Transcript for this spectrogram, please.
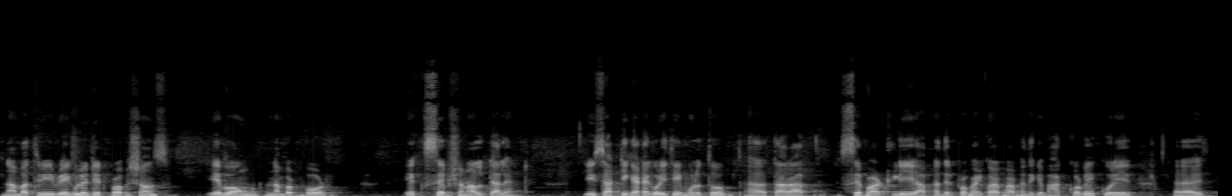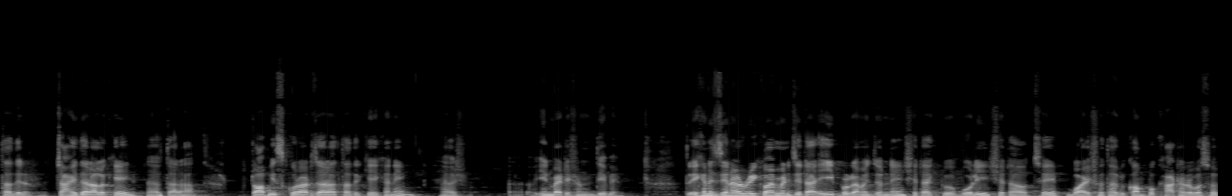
number three regulated professions এবং নাম্বার ফোর এক্সেপশনাল ট্যালেন্ট এই চারটি ক্যাটাগরিতেই মূলত তারা সেপারেটলি আপনাদের প্রোফাইল করার পর আপনাদেরকে ভাগ করবে করে তাদের চাহিদার আলোকে তারা টপ স্কোরার যারা তাদেরকে এখানে ইনভাইটেশন দেবে। তো এখানে জেনারেল রিকোয়ারমেন্ট যেটা এই প্রোগ্রামের জন্য, সেটা একটু বলি, সেটা হচ্ছে বয়স হতে হবে কমপক্ষে আঠারো বছর।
